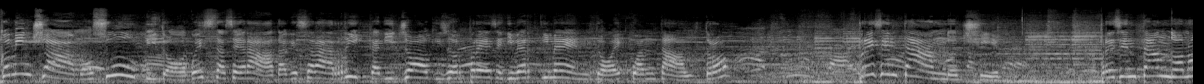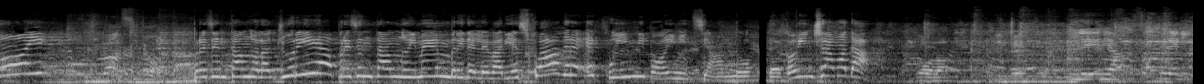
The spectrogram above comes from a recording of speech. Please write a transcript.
Cominciamo subito questa serata che sarà ricca di giochi, sorprese, divertimento e quant'altro, presentandoci, presentando noi, presentando la giuria, presentando i membri delle varie squadre e quindi poi iniziando. Beh, Cominciamo da Ilenia, Federico.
